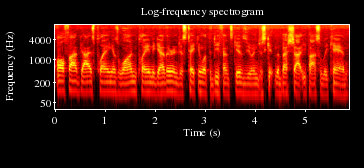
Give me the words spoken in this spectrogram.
all five guys playing as one, playing together, and just taking what the defense gives you and just getting the best shot you possibly can.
